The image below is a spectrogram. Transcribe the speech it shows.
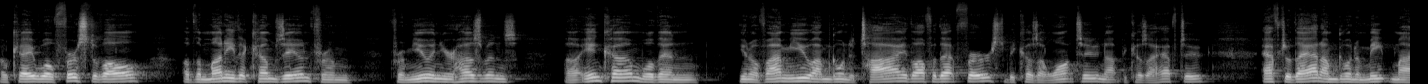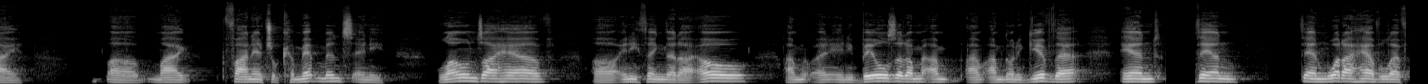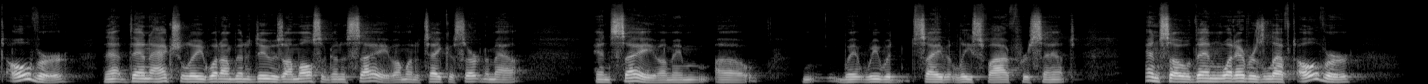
Okay, well, first of all, of the money that comes in from, from you and your husband's uh, income, well, then, you know, if I'm you, I'm going to tithe off of that first because I want to, not because I have to. After that, I'm going to meet my, uh, my financial commitments, any loans I have, uh, anything that I owe, I'm, any bills that I'm, I'm, I'm going to give that. And then, then what I have left over, that then actually what I'm going to do is I'm also going to save. I'm going to take a certain amount and save. I mean, uh, we, we would save at least 5%. And so then whatever's left over,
